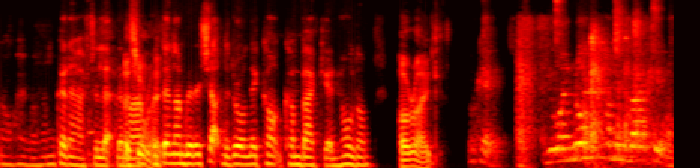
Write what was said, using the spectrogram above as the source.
Oh, hang on. I'm going to have to let them That's out. all right. But then I'm going to shut the door and they can't come back in. Hold on. All right. Okay. You are not coming back in.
